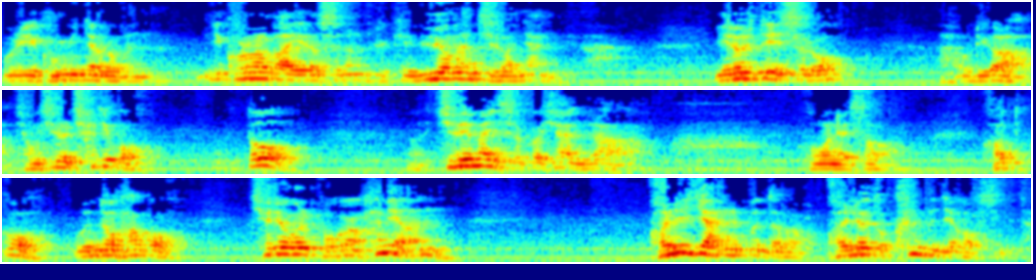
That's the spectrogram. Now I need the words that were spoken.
우리 국민 여러분, 이 코로나 바이러스는 그렇게 위험한 질환이 아닙니다. 이럴 때일수록 아, 우리가 정신을 차리고 또 어, 집에만 있을 것이 아니라 아, 공원에서 걷고 운동하고 체력을 보강하면 걸리지 않을 뿐더러 걸려도 큰 문제가 없습니다.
